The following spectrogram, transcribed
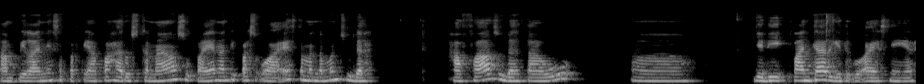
tampilannya seperti apa harus kenal supaya nanti pas UAS teman-teman sudah hafal, sudah tahu, uh, jadi lancar gitu UAS-nya ya.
